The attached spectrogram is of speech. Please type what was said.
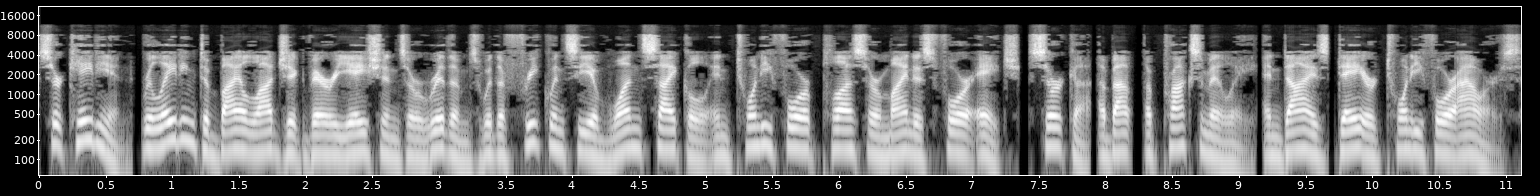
Circadian, relating to biologic variations or rhythms with a frequency of one cycle in 24 plus or minus 4 h, circa about, approximately and dies day or 24 hours.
